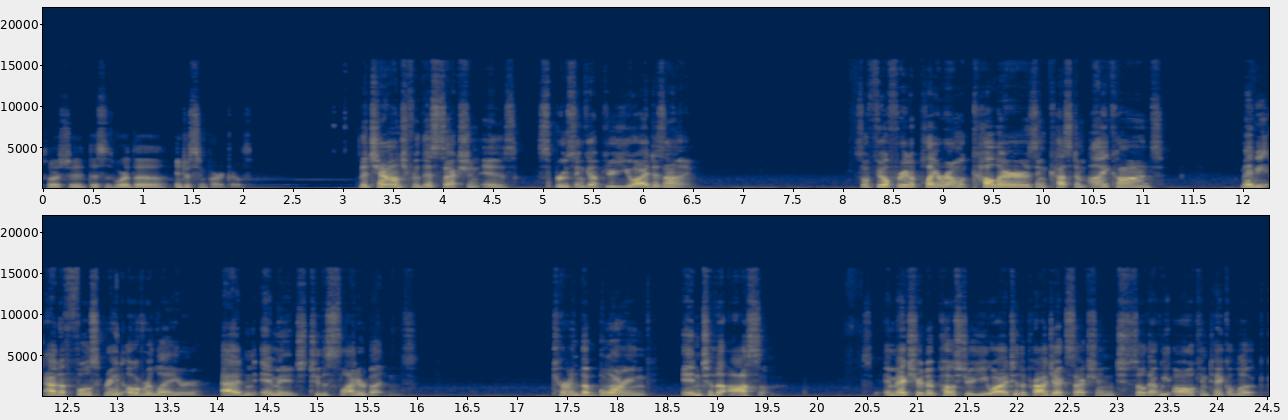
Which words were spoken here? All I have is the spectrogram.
So this is where the interesting part goes. The challenge for this section is sprucing up your UI design. So feel free to play around with colors and custom icons. Maybe add a full screen overlay or add an image to the slider buttons. Turn the boring into the awesome. And make sure to post your UI to the project section so that we all can take a look.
